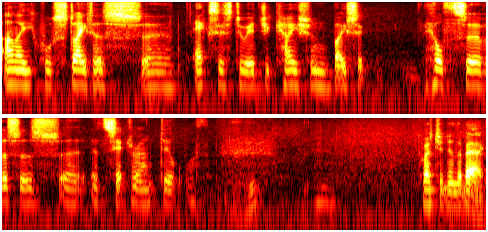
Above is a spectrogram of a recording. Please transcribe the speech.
unequal status, uh, access to education, basic health services, uh, etc., aren't dealt with. Question in the back.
